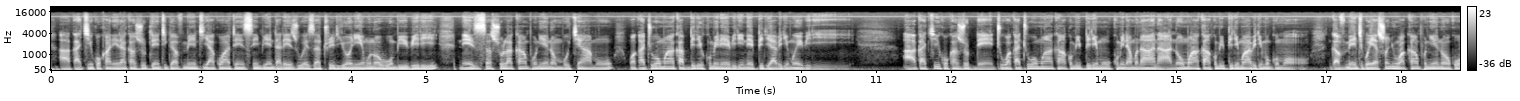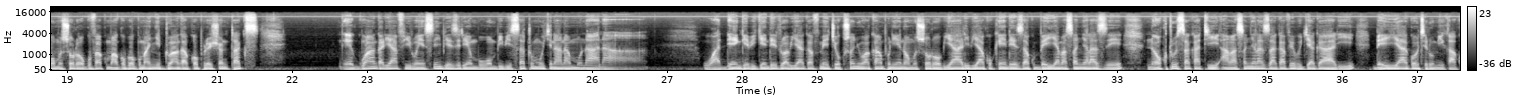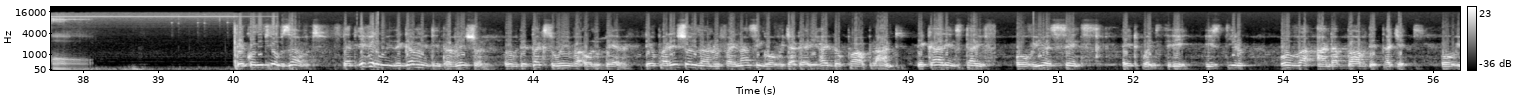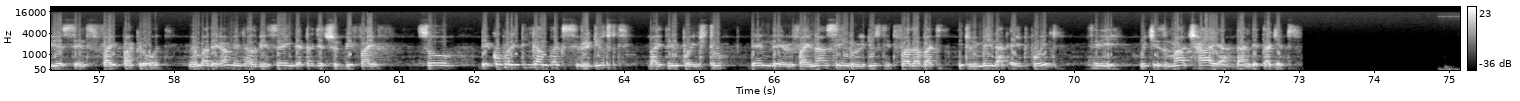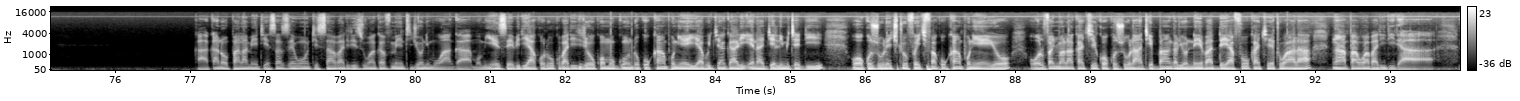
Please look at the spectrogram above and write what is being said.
Akakiiko kano era kazudde nti gavumenti yakwata ensimbi endala eziweza triliyoni emu n'obuwumbi bibiri n'ezisasula kampuni eno mu bukyamu wakati w'omwaka 2012 ne 2022 akakiiko kazudde nti wakati w'omwaka 2018 n'omwaka 2021 gavumenti bwe yasonyiwa kampuni eno okuwa omusolo oguva ku magoba ogumanyiddwa nga corporation tax ng'eggwanga lyafiirwa ensimbi eziri mu buwumbi 388 wadde ng'ebigendererwa bya gavumenti okusonyiwa kampuni eno omusolo byali byakukendeeza ku bbeeyi y'amasanyalaze n'okutuusa kati amasanyalaze agava ebujagaali bbeeyi yaago terumikako The committee observed that even with the government intervention of the tax waiver on bail, the operations and refinancing of Jagari hydropower plant, the current tariff of US cents 8.3 is still over and above the target of US cents 5 per kilowatt. Remember, the government has been saying the target should be 5. So the corporate income tax reduced by 3.2, then the refinancing reduced it further, but it remained at 8.3, which is much higher than the target. kaakano paalamenti esazeewo nti saabalirizi wa gavumenti john muwanga mu myezi ebiri akola okubalirira okw'omugundu ku kampuni eyo ya bujagali energy limited okuzuula ekituufu ekifa ku kampuni eyo oluvannyuma lw'akakiiko okuzuula nti ebbanga lyonna ebadde yafuuka kyetwala ng'ampaawo abalirira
